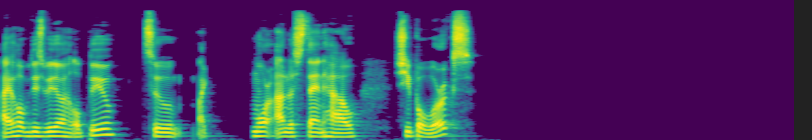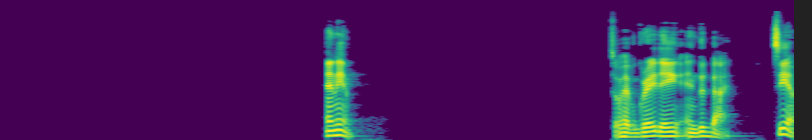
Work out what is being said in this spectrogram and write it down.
I hope this video helped you to like more understand how Shippo works. And. So have a great day and goodbye. See ya.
